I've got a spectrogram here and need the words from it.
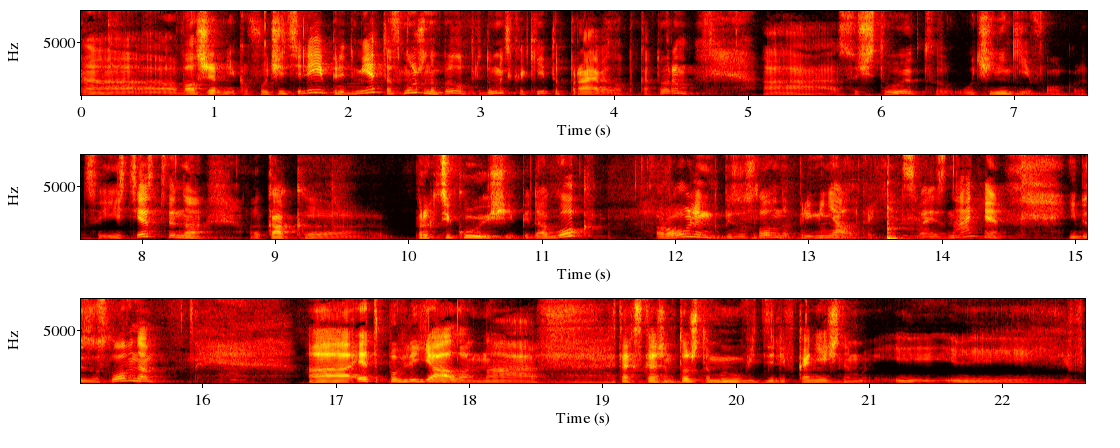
волшебников, учителей, предметов, нужно было придумать какие-то правила, по которым а, существуют ученики Хогвартса. И, естественно, как а, практикующий педагог, Роулинг, безусловно, применяла какие-то свои знания, и, безусловно, а, это повлияло на, так скажем, то, что мы увидели в конечном и, и в,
